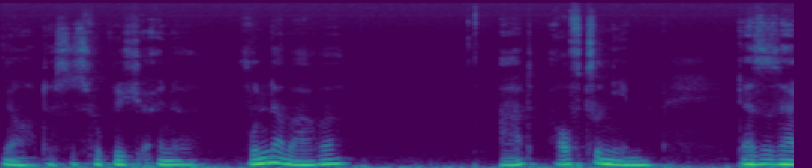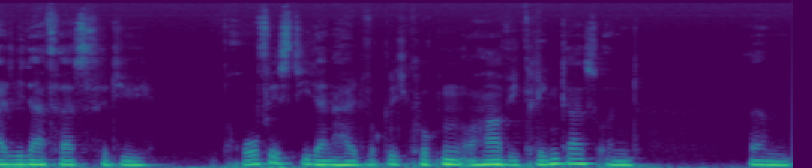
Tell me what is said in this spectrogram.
ja, das ist wirklich eine wunderbare Art aufzunehmen. Das ist halt wieder fast für die Profis, die dann halt wirklich gucken, aha, wie klingt das und ähm,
